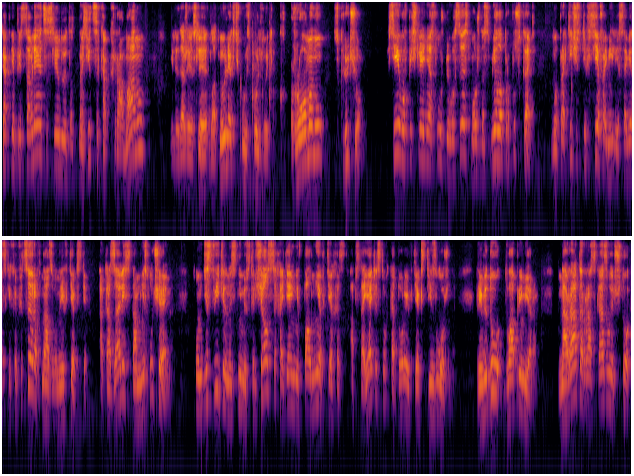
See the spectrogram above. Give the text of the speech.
как мне представляется, следует относиться как к роману, или даже если блатную лексику использовать, к Роману с ключом. Все его впечатления о службе в СС можно смело пропускать, но практически все фамилии советских офицеров, названные в тексте, оказались там не случайно. Он действительно с ними встречался, хотя и не вполне в тех обстоятельствах, которые в тексте изложены. Приведу два примера. Наратор рассказывает, что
